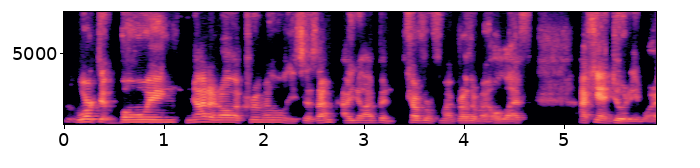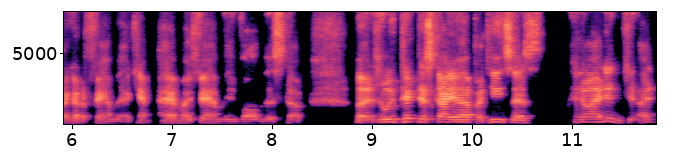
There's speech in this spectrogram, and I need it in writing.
worked at Boeing, not at all a criminal. He says, "I'm, I know I've been covering for my brother my whole life. I can't do it anymore. I got a family. I can't have my family involved in this stuff." But so we picked this guy up, and he says, "You know, I didn't. I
